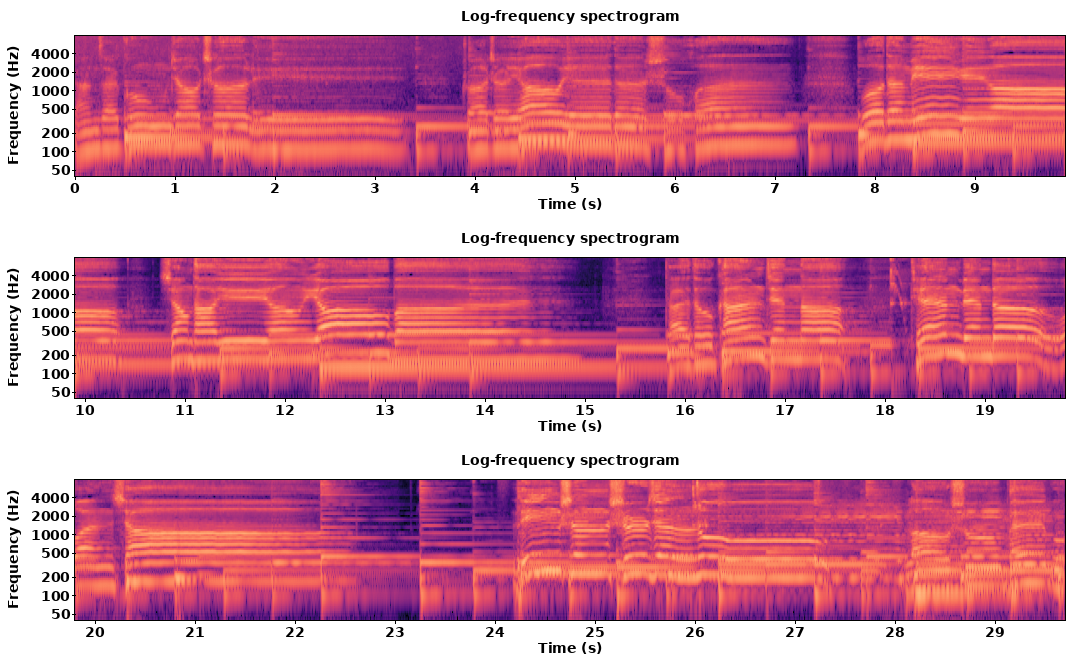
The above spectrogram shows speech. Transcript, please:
站在公交车里，抓着摇曳的手环，我的命运啊，像它一样摇摆。抬头看见那天边的晚霞，铃声时间路，老树陪古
